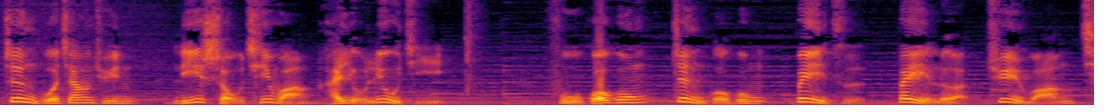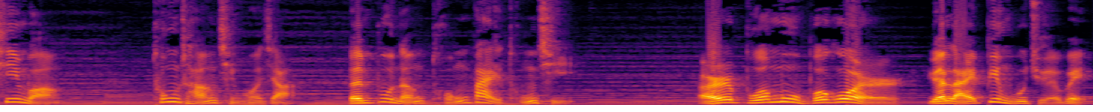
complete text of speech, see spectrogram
镇国将军离首亲王还有六级。辅国公、镇国公、贝子、贝勒、郡王、亲王，通常情况下本不能同拜同起，而伯木伯果尔原来并无爵位，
